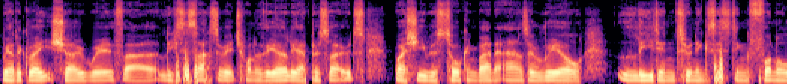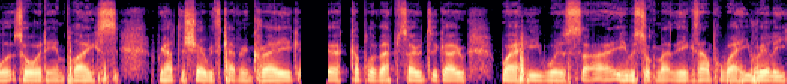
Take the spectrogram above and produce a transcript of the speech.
We had a great show with uh, Lisa Sasevich, one of the early episodes, where she was talking about it as a real lead into an existing funnel that's already in place. We had the show with Kevin Craig a couple of episodes ago where he was uh, he was talking about the example where he really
